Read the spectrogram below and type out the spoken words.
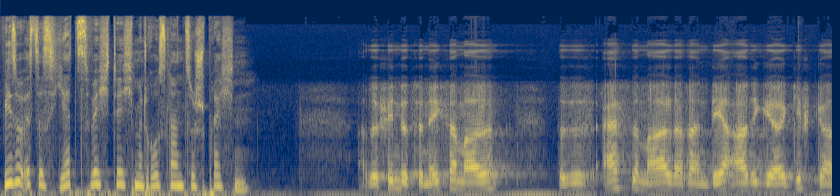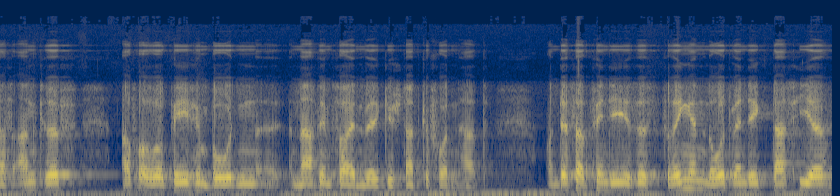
Wieso ist es jetzt wichtig, mit Russland zu sprechen? Also ich finde zunächst einmal, das ist das erste Mal, dass ein derartiger Giftgasangriff auf europäischem Boden äh, nach dem Zweiten Weltkrieg stattgefunden hat. Und deshalb finde ich, ist es dringend notwendig, dass hier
